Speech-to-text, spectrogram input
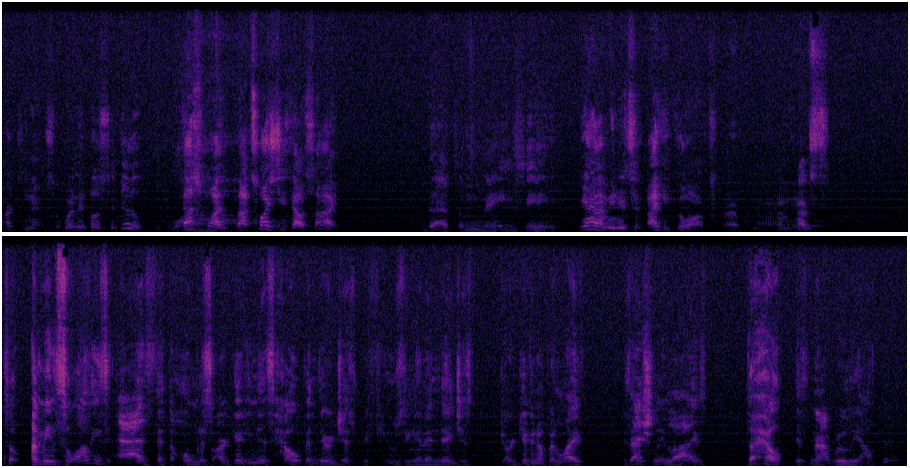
carts in there. So what are they supposed to do? That's why that's why she's outside. That's amazing. Yeah, I mean, it's I could go on forever, man. I mean, I've So I mean, so all these ads that the homeless are getting this help and they're just refusing it and they just are giving up in life is actually lies. The help is not really out there.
